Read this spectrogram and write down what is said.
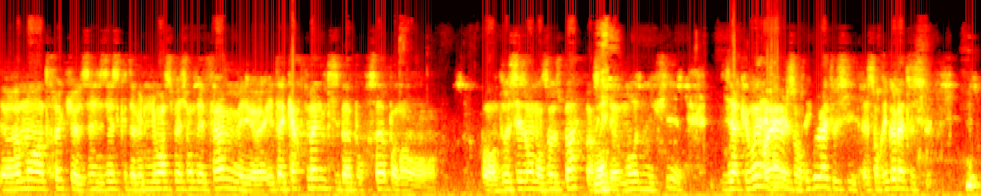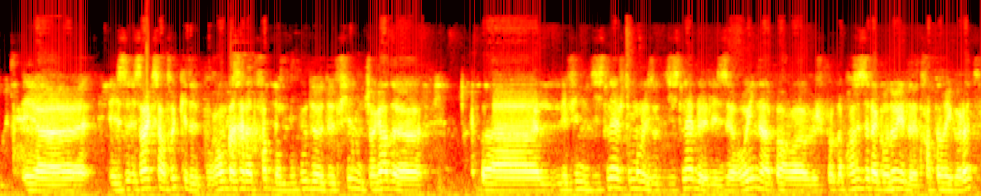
il y a vraiment un truc, euh, c'est c'est ce que t'avais l'émancipation des femmes, mais euh, et t'as Cartman qui se bat pour ça pendant pendant deux saisons dans South Park parce Ouais. qu'il est amoureux d'une fille. Dire que ouais, les Ouais. femmes elles sont rigolotes aussi, elles sont rigolotes aussi. Et, euh, et c'est c'est vrai que c'est un truc qui est vraiment passé à la trappe dans beaucoup de, de films. Tu regardes euh, bah, les films Disney, justement les autres Disney, les, les héroïnes, à part euh, je, la princesse et la grenouille, elle doit être un peu rigolote.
